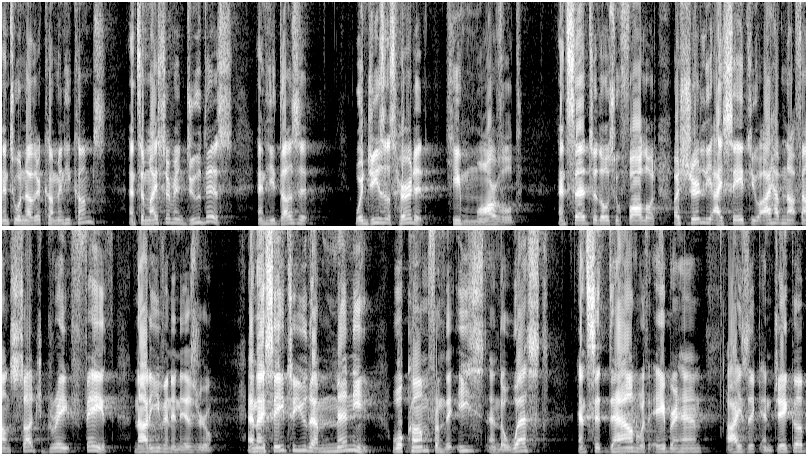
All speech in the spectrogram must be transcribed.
and to another, Come, and he comes. And to my servant, Do this, and he does it. When Jesus heard it, he marveled and said to those who followed, Assuredly I say to you, I have not found such great faith, not even in Israel. And I say to you that many will come from the east and the west and sit down with Abraham, Isaac, and Jacob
